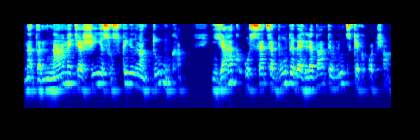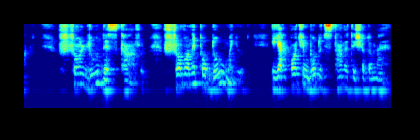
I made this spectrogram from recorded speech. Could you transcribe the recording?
над нами тяжіє суспільна думка, як усе це буде виглядати в людських очах, що люди скажуть, що вони подумають, і як потім будуть ставитися до мене.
